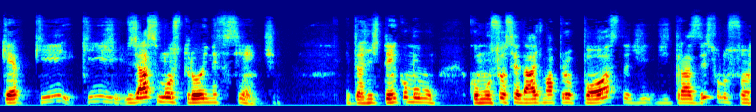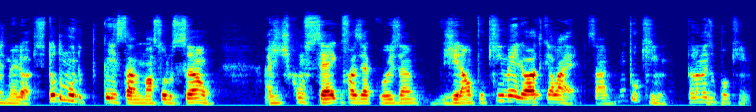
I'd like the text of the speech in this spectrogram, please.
que, é, que, que já se mostrou ineficiente. Então a gente tem como, como sociedade uma proposta de, de trazer soluções melhores. Se todo mundo pensar numa solução, a gente consegue fazer a coisa girar um pouquinho melhor do que ela é, sabe? Um pouquinho, pelo menos um pouquinho.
